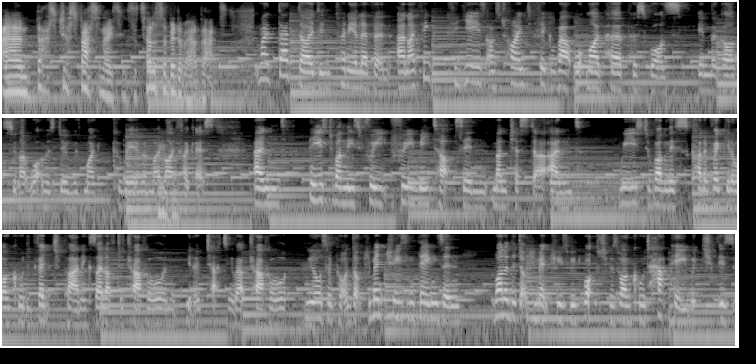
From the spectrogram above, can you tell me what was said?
And that's just fascinating. So tell us a bit about that. My dad died in 2011, and I think for years I was trying to figure out what my purpose was in regards to like what I was doing with my career and my hmm. life, I guess. And I used to run these free free meetups in Manchester, and we used to run this kind of regular one called adventure planning because I love to travel and you know chatting about travel. We also put on documentaries and things and one of the documentaries we'd watched was one called Happy, which is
